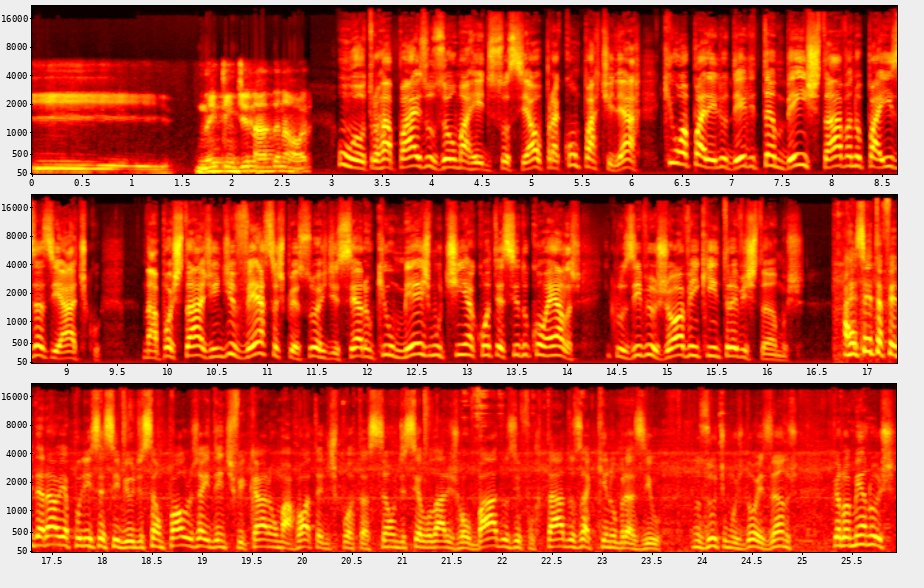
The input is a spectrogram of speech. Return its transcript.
e não entendi nada na hora. Um outro rapaz usou uma rede social para compartilhar que o aparelho dele também estava no país asiático. Na postagem, diversas pessoas disseram que o mesmo tinha acontecido com elas, inclusive o jovem que entrevistamos. A Receita Federal e a Polícia Civil de São Paulo já identificaram uma rota de exportação de celulares roubados e furtados aqui no Brasil. Nos últimos dois anos, pelo menos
